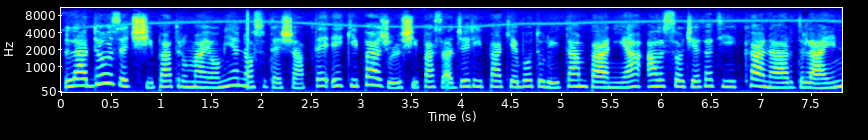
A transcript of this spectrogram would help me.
La 24 mai 1907, echipajul și pasagerii pachebotului Tampania al societății Canard Line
